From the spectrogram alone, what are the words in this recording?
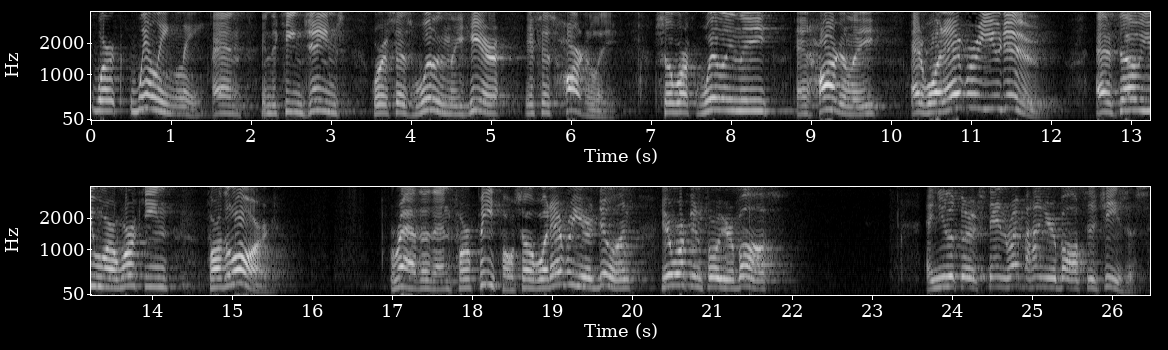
Work willingly. And in the King James, where it says willingly, here it says heartily. So, work willingly and heartily at whatever you do, as though you were working for the Lord rather than for people. So, whatever you're doing, you're working for your boss, and you look at standing right behind your boss is Jesus.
